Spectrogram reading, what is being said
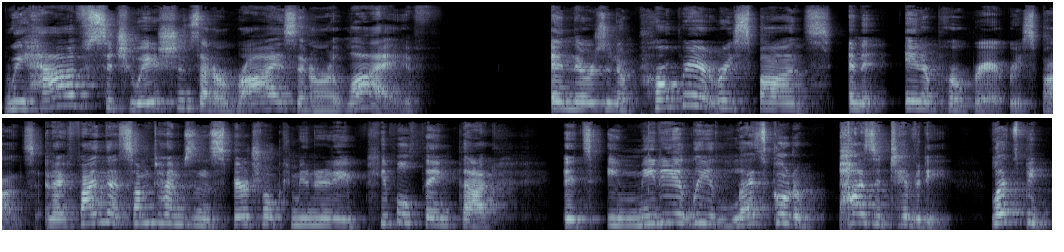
We have situations that arise in our life, and there's an appropriate response and an inappropriate response. And I find that sometimes in the spiritual community, people think that it's immediately let's go to positivity, let's be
